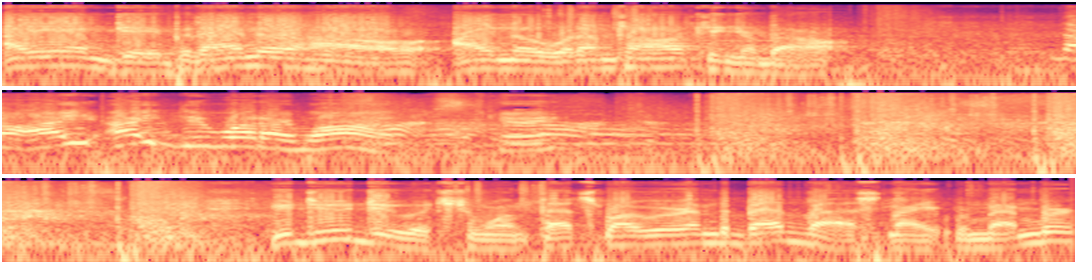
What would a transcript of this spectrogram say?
I am gay, but I know how. I know what I'm talking about. No, I I do what I want. Okay. You do do what you want. That's why we were in the bed last night, remember?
